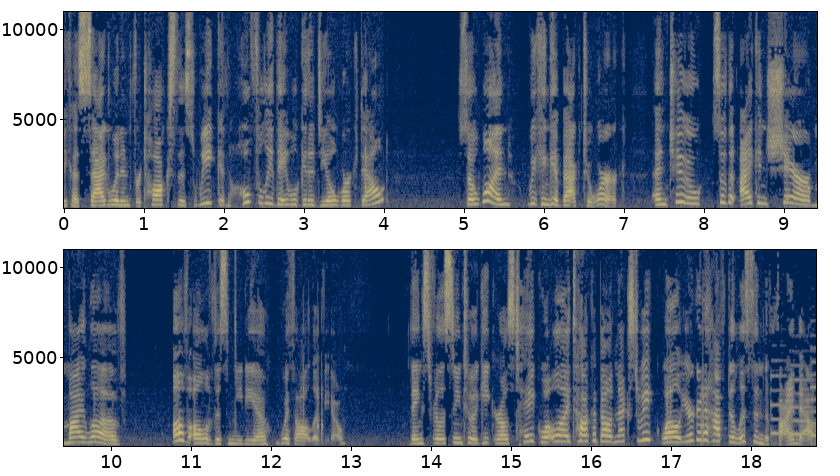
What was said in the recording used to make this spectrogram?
because SAG went in for talks this week and hopefully they will get a deal worked out. So, one, we can get back to work, and two, so that I can share my love of all of this media with all of you. Thanks for listening to A Geek Girl's Take. What will I talk about next week? Well, you're going to have to listen to find out.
